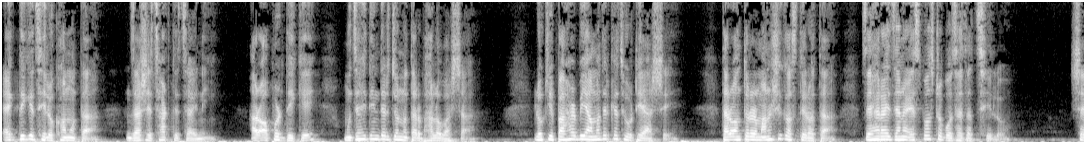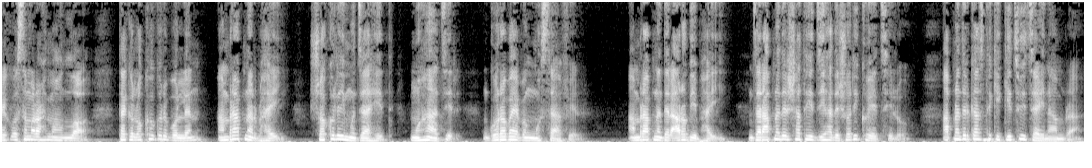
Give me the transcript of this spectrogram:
একদিকে ছিল ক্ষমতা, যা সে ছাড়তে চায়নি, আর অপরদিকে মুজাহিদিনদের জন্য তার ভালোবাসা। লোকটি পাহাড় বিয়ে আমাদের কাছে উঠে আসে। তার অন্তরের মানসিক অস্থিরতা, চেহারায় যেন স্পষ্ট বোঝা যাচ্ছিল। শেখ ওসামা রহমাউল্লাহ তাকে লক্ষ্য করে বললেন, আমরা আপনার ভাই সকলেই মুজাহিদ, মুহাজির, গোরাবা এবং মুসাফির। আমরা আপনাদের আরবি ভাই, যারা আপনাদের সাথেই জিহাদে শরিক হয়েছিল। আপনাদের কাছ থেকে কিছুই চাই না আমরা।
